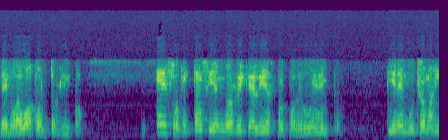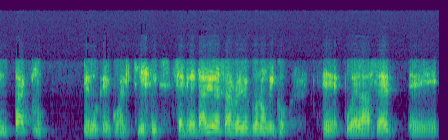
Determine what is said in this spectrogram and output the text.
de nuevo a Puerto Rico. Eso que está haciendo Enrique Elías, por poner un ejemplo, tiene mucho más impacto que lo que cualquier secretario de Desarrollo Económico eh, pueda hacer. Eh,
